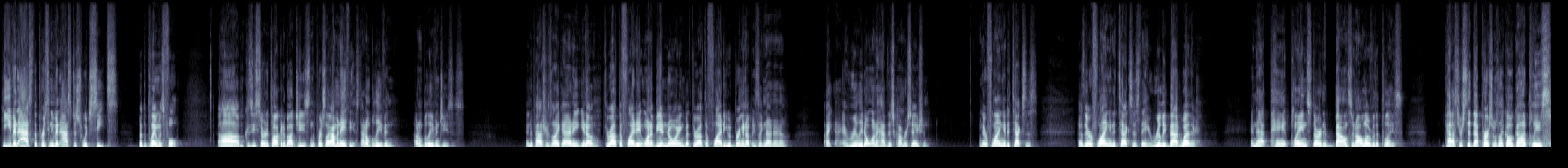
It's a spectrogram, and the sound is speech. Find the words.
He even asked, the person even asked to switch seats, but the plane was full because um, he started talking about Jesus. And the person like, I'm an atheist. I don't believe in, I don't believe in Jesus. And the pastor's like, and he, you know, throughout the flight, he didn't want to be annoying, but throughout the flight, he would bring it up. He's like, no, no, no. I, I really don't want to have this conversation. And they were flying into Texas. As they were flying into Texas, they hit really bad weather. And that plane started bouncing all over the place. The pastor said that person was like, oh, God, please,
